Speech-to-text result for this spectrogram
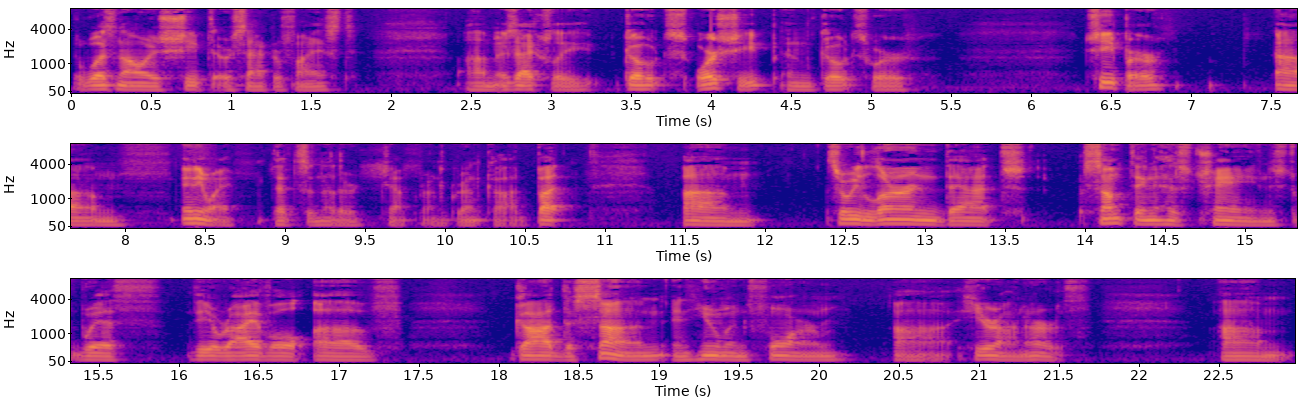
it wasn't always sheep that were sacrificed. Um, it was actually goats or sheep, and goats were cheaper. Um, anyway, that's another chapter on grunt god. But um, so we learned that something has changed with the arrival of God the Son in human form uh, here on earth. Um,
